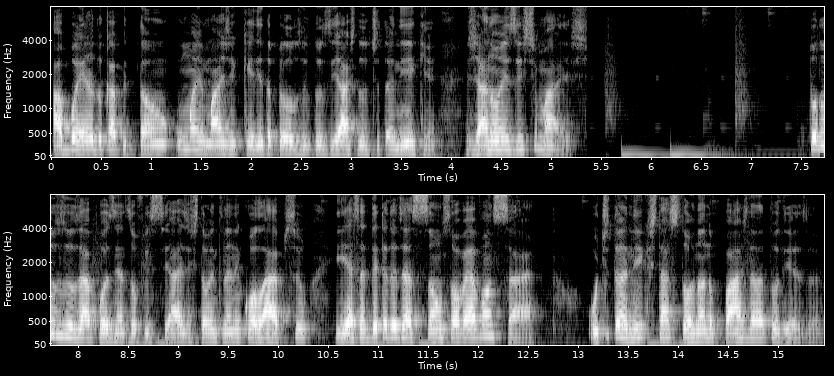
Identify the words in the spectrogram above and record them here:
A banheira do capitão, uma imagem querida pelos entusiastas do Titanic, já não existe mais. Todos os aposentos oficiais estão entrando em colapso e essa deterioração só vai avançar. O Titanic está se tornando parte da natureza.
